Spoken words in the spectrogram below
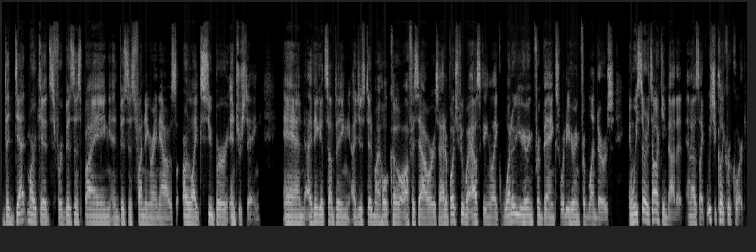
the debt markets for business buying and business funding right now is, are like super interesting. And I think it's something I just did my whole co office hours. I had a bunch of people asking, like, what are you hearing from banks? What are you hearing from lenders? And we started talking about it. And I was like, we should click record.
